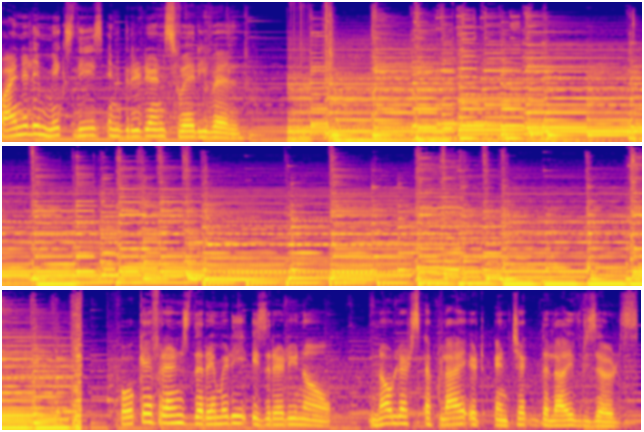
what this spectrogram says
Finally mix these ingredients very well. Okay friends, the remedy is ready now. Now let's apply it and check the live results.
